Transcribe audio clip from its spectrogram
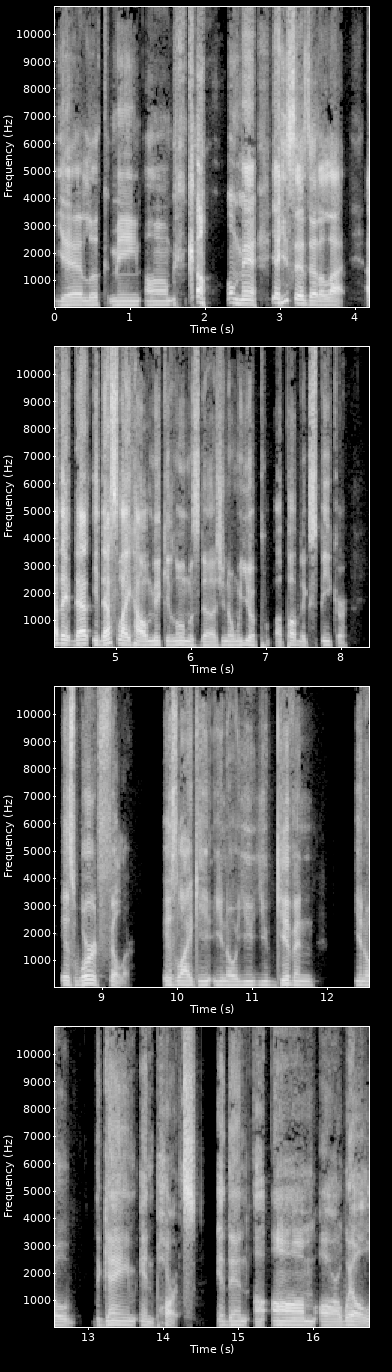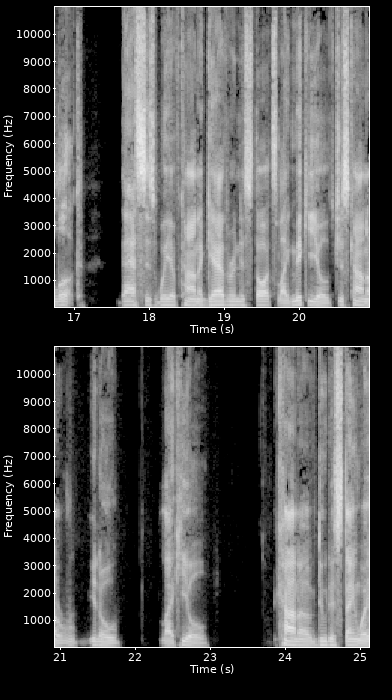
yeah, look, mean, um, come on, man. Yeah, he says that a lot. I think that that's like how Mickey Loomis does. You know, when you're a, a public speaker, is word filler. It's like you, you know, you you given, you know, the game in parts and then a um or well look. That's his way of kind of gathering his thoughts like mickey will just kind of you know like he'll kind of do this thing where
